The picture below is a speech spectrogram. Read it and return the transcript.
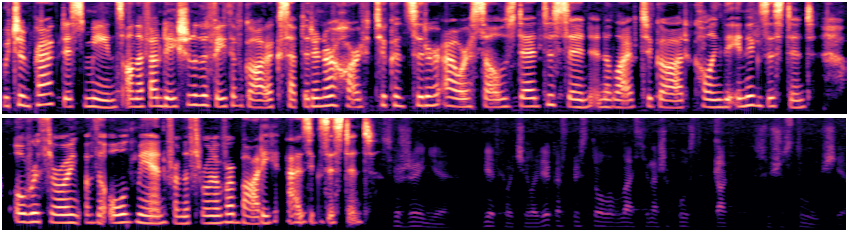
Which in practice means, on the foundation of the faith of God accepted in our heart, to consider ourselves dead to sin and alive to God, calling the inexistent overthrowing of the old man from the throne of our body as existent свержение ветхого человека с престола власти наших уст как существующее.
